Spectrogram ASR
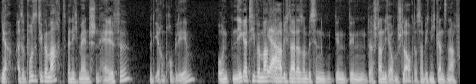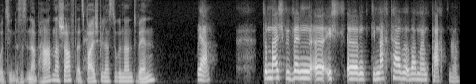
Ja, also positive Macht, wenn ich Menschen helfe mit ihrem Problem. Und negative Macht, Ja. da habe ich leider so ein bisschen, den, den, da stand ich auf dem Schlauch. Das habe ich nicht ganz nachvollziehen. Das ist in einer Partnerschaft, als Beispiel hast du genannt, wenn. Ja. Zum Beispiel, wenn äh, ich ähm, die Macht habe über meinen Partner.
